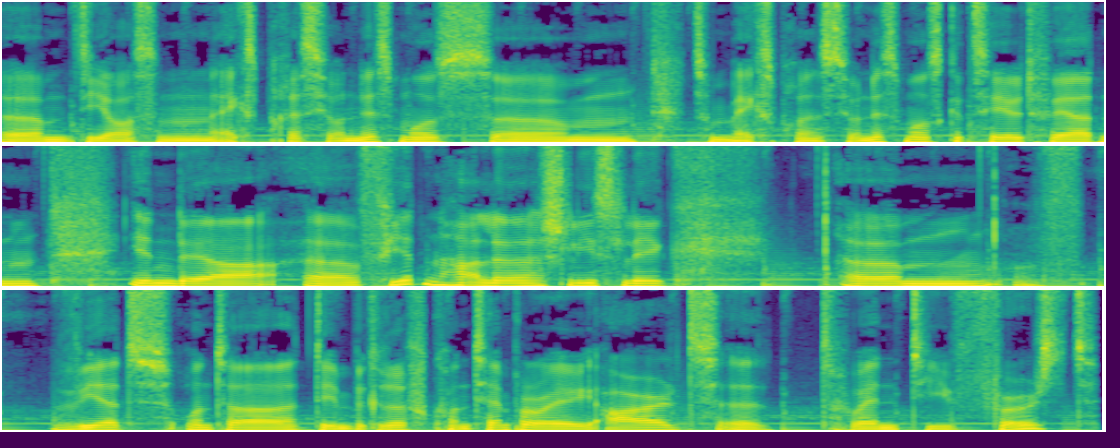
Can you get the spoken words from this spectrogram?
ähm, die aus dem Expressionismus ähm, zum Expressionismus gezählt werden. In der äh, vierten Halle schließlich ähm, wird unter dem Begriff Contemporary Art äh, 21st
